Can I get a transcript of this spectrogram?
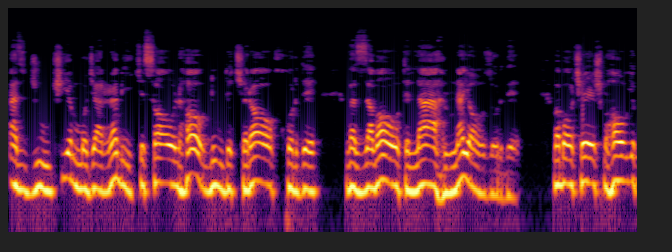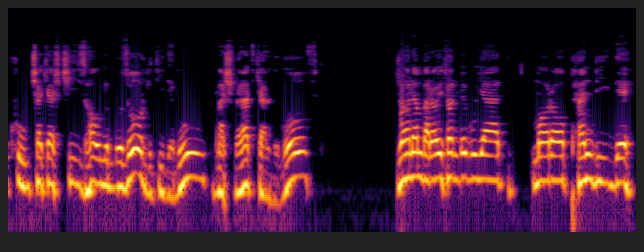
از جوکی مجربی که سالها دود چراغ خورده و زوات لحم نیازرده و با چشمهای کوچکش چیزهای بزرگ دیده بود مشورت کرد و گفت جانم برایتان بگوید ما را پندی ده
